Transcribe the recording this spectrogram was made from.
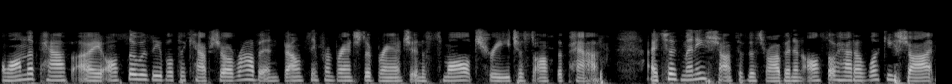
Along the path, I also was able to capture a robin bouncing from branch to branch in a small tree just off the path. I took many shots of this robin and also had a lucky shot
